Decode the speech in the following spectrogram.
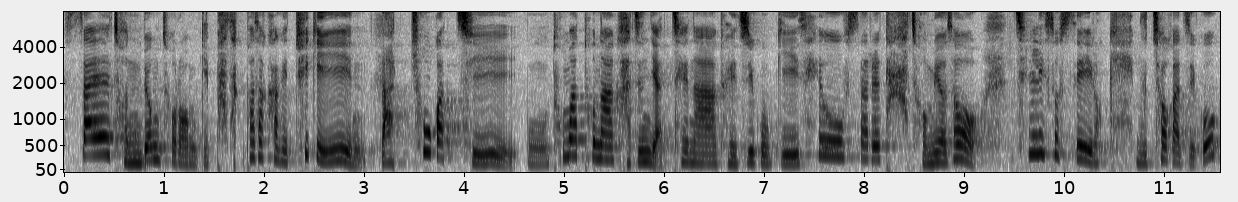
쌀 전병처럼 이렇게 바삭바삭하게 튀긴 나초 같이 뭐 토마토나 갖은 야채나 돼지고기, 새우, 쌀을 다 저며서 칠리 소스에 이렇게 묻혀가지고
